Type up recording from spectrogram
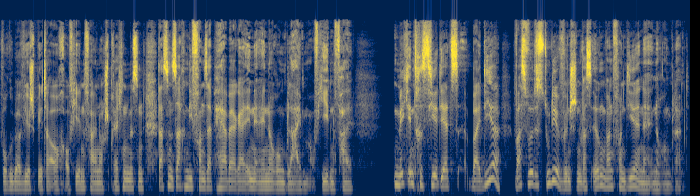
worüber wir später auch auf jeden Fall noch sprechen müssen. Das sind Sachen, die von Sepp Herberger in Erinnerung bleiben, auf jeden Fall. Mich interessiert jetzt bei dir, was würdest du dir wünschen, was irgendwann von dir in Erinnerung bleibt?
